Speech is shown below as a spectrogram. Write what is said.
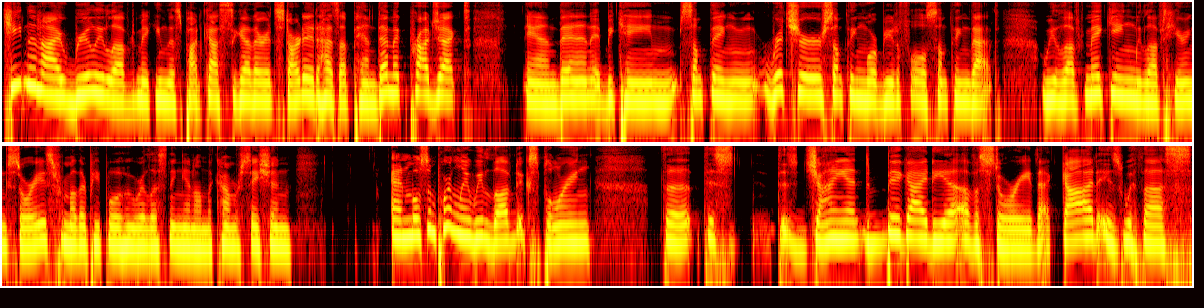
Keaton and I really loved making this podcast together. It started as a pandemic project. And then it became something richer, something more beautiful, something that we loved making. We loved hearing stories from other people who were listening in on the conversation. And most importantly, we loved exploring the this this giant big idea of a story that God is with us,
